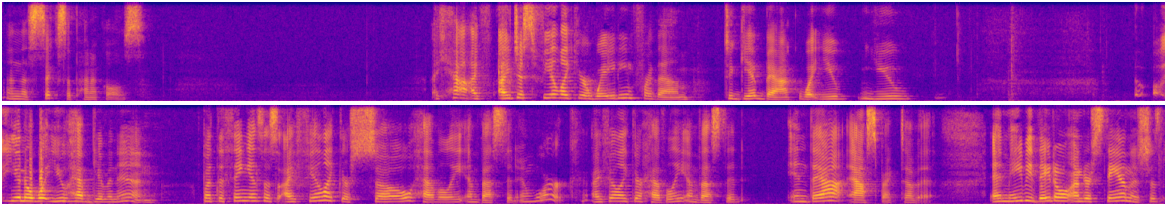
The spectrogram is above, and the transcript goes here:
And the Six of Pentacles. Yeah, I, I just feel like you're waiting for them to give back what you you you know what you have given in. But the thing is, is I feel like they're so heavily invested in work. I feel like they're heavily invested in that aspect of it. And maybe they don't understand. It's just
